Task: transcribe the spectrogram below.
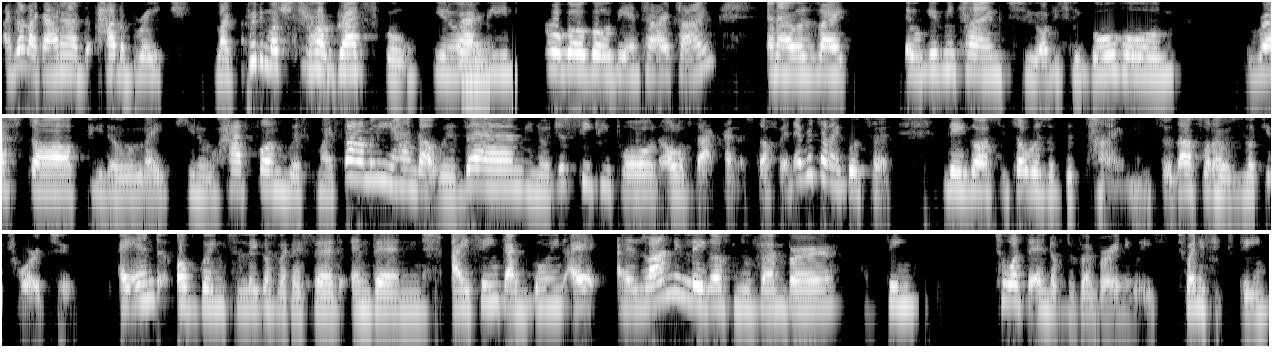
I felt like I had had a break like pretty much throughout grad school. You know, right. I'd been go, go, go the entire time. And I was like, it will give me time to obviously go home, rest up, you know, like, you know, have fun with my family, hang out with them, you know, just see people and all of that kind of stuff. And every time I go to Lagos, it's always a good time. And so that's what I was looking forward to. I end up going to Lagos, like I said, and then I think I'm going, I, I land in Lagos November, I think towards the end of November, anyways, 2016.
